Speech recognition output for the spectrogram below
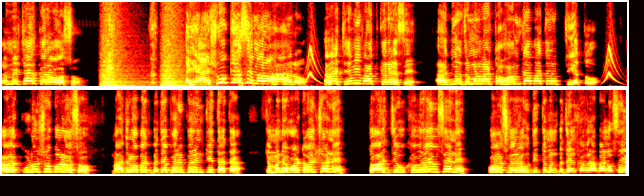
તમે ચાર કરાવો છો. એટલે આ શું કહેશે મારો હાહરો? હવે જેવી વાત કરે છે આજનો જમણવાર તો હમતાબા તરફથી હતો. હવે કુડું શું બોલો છો? માદળો બાદ બધે ફરી ફરીને કહેતા હતા કે મને વોટ આલશો ને તો આજ જેવું ખવડાયું છે ને પાંચ વર્ષ સુધી તમને બધાને ખવડાવવાનું છે.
